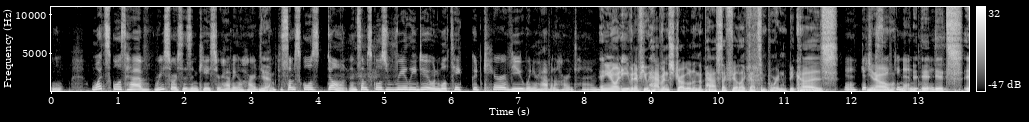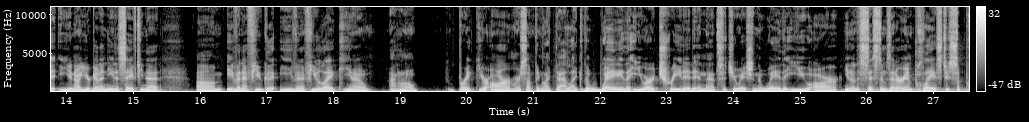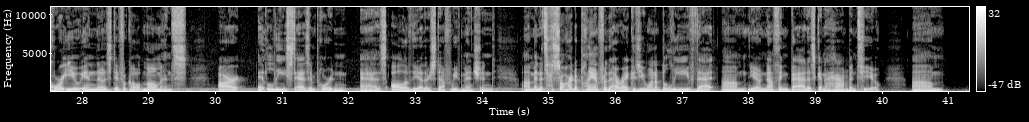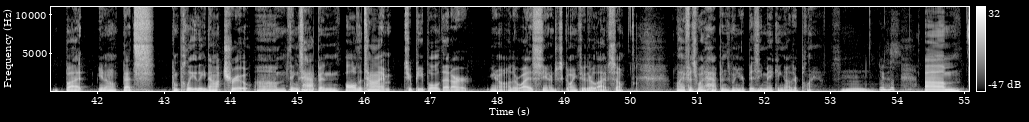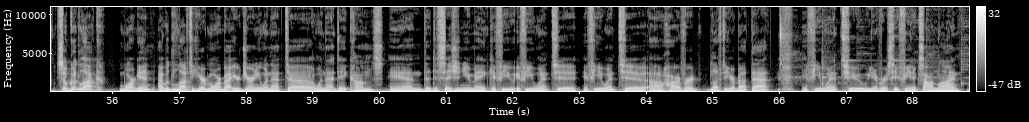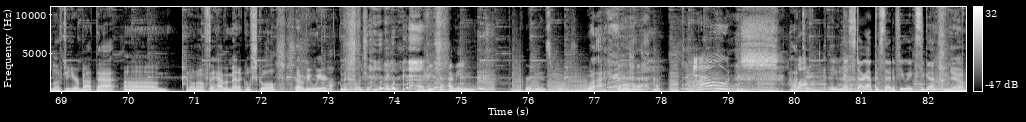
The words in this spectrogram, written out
what schools have resources in case you're having a hard time Yeah. because some schools don't and some schools really do and will take good care of you when you're having a hard time. And you know what? Even if you haven't struggled in the past, I feel like that's important because Yeah, get you your know safety net in it- place. it's it, you know you're going to need a safety net. Um, even if you even if you like you know I don't know break your arm or something like that. Like the way that you are treated in that situation the way that you are you know the systems that are in place to support you in those difficult moments are at least as important as all of the other stuff we've mentioned. Um, and it's so hard to plan for that right? Because you want to believe that um, you know nothing bad is going to happen to you. Um, but you know that's completely not true. Um, things happen all the time to people that are you know otherwise you know just going through their lives so life is what happens when you're busy making other plans yes. um, so good luck Morgan, I would love to hear more about your journey when that uh, when that day comes and the decision you make. If you if you went to if you went to uh, Harvard, love to hear about that. If you went to University of Phoenix online, love to hear about that. Um, I don't know if they have a medical school. That would be weird. That'd be, I mean, Caribbean schools. Well, Ouch. Hot Wow. take. You missed our episode a few weeks ago. Yeah,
